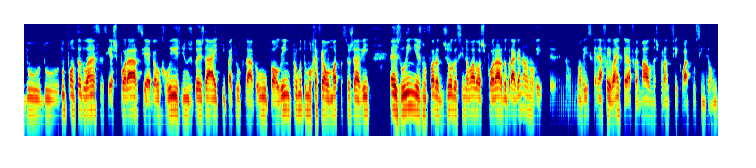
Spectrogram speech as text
do, do, do, ponta de lança, se é Esporar, se é Belo Ruiz, nenhum dos dois dá à equipa aquilo que dava. O Paulinho, pergunta-me o Rafael Mota se eu já vi as linhas no fora de jogo assinalado ao Esporar do Braga. Não, não vi. Não, não vi. Se calhar foi bem, se calhar foi mal, mas pronto, fico lá com o 5 a 1.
